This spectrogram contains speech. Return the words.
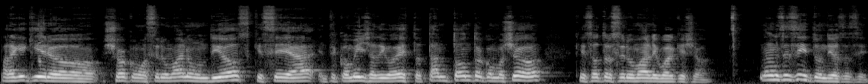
¿Para qué quiero yo como ser humano un Dios que sea, entre comillas digo esto, tan tonto como yo, que es otro ser humano igual que yo? No necesito un Dios así.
